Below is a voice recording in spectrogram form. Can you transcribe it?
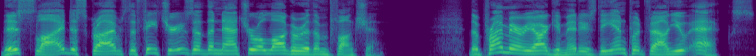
This slide describes the features of the natural logarithm function. The primary argument is the input value x.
